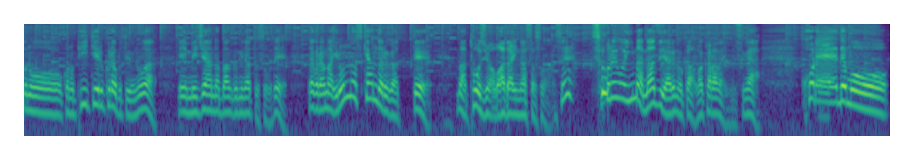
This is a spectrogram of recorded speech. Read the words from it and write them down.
そのこの PTL クラブというのは、え、メジャーな番組だったそうで。だからまあいろんなスキャンダルがあってまあ当時は話題になったそうなんですね。それを今なぜやるのかわからないんですがこれでも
